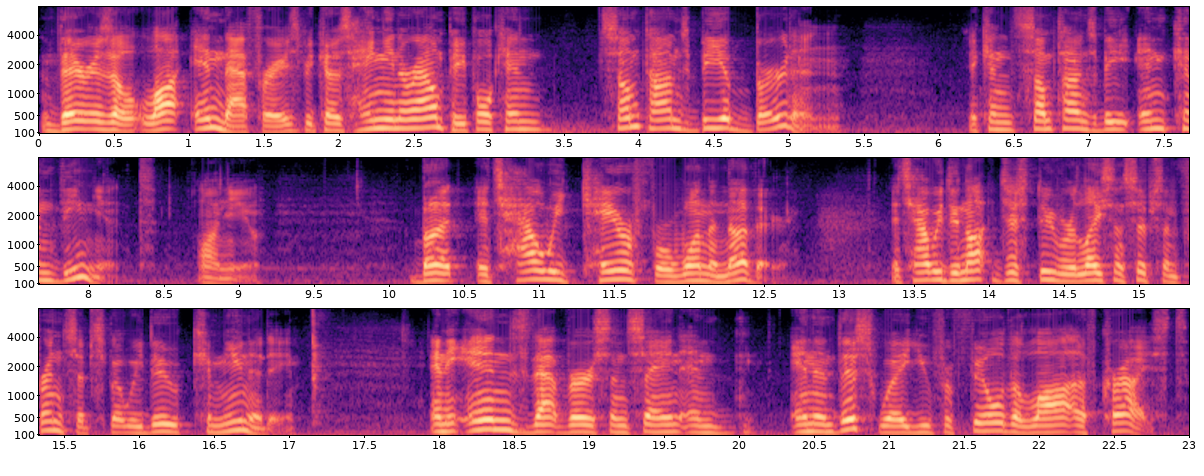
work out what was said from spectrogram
There is a lot in that phrase because hanging around people can sometimes be a burden. It can sometimes be inconvenient on you. But it's how we care for one another. It's how we do not just do relationships and friendships, but we do community. And he ends that verse in saying, and, and in this way you fulfill the law of Christ.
